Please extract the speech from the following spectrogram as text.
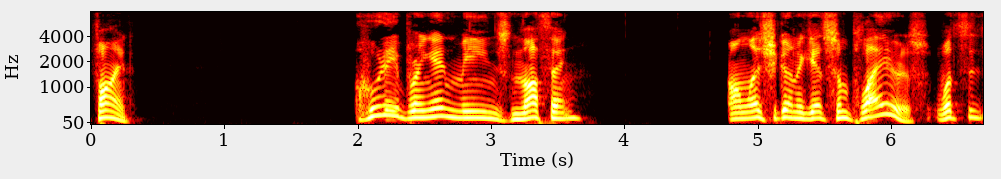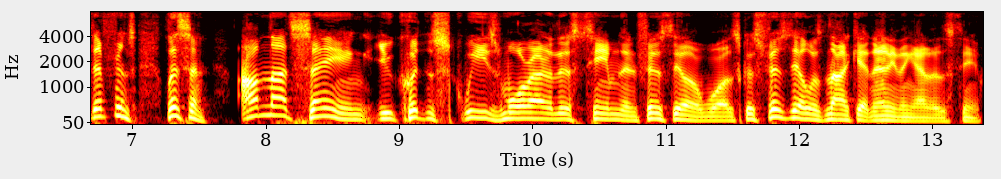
Fine. Who they bring in means nothing unless you're going to get some players. What's the difference? Listen, I'm not saying you couldn't squeeze more out of this team than Fizdale was because Fizdale was not getting anything out of this team.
